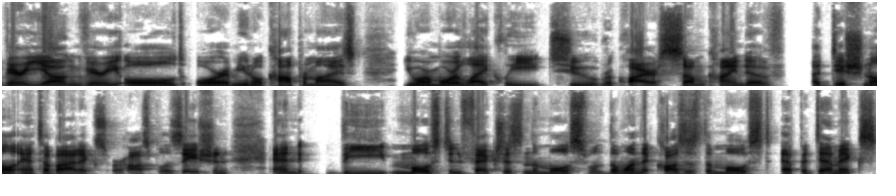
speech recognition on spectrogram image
very young, very old, or immunocompromised, you are more likely to require some kind of additional antibiotics or hospitalization. And the most infectious and the most, the one that causes the most epidemics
